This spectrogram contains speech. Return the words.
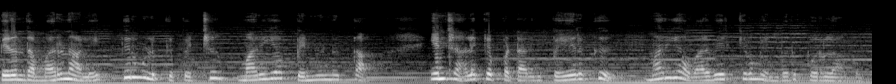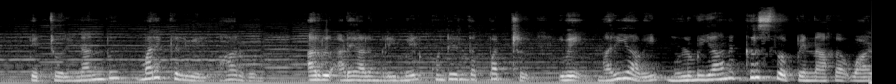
பிறந்த மறுநாளே திருமுழுக்கு பெற்று மரியா பெண்ணுத்தா என்று அழைக்கப்பட்டார். இப்பெயருக்கு மரியா வரவேற்கிறோம் என்பது பொருளாகும். பெற்றோரின் அன்பு மறைக்கல்வியில் ஆர்வம். அருள் அடையாளங்களின் மேல் கொண்டிருந்த பற்று இவை மரியாவை முழுமையான கிறிஸ்துவ பெண்ணாக வாழ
